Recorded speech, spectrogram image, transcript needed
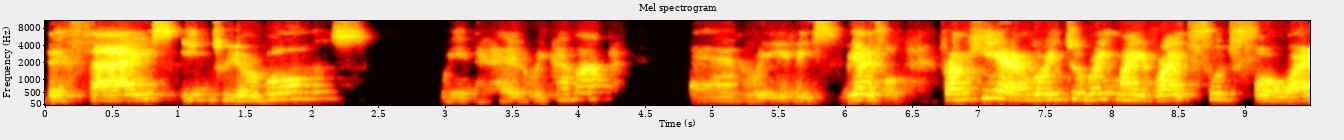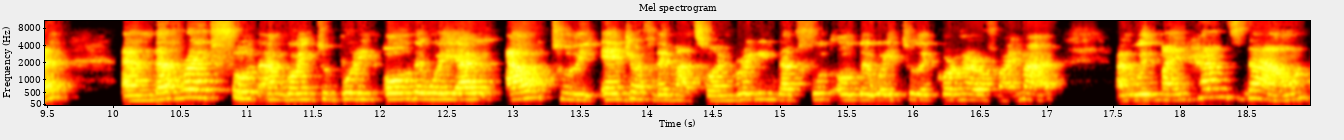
the thighs into your bones. We inhale, we come up and release. Beautiful. From here, I'm going to bring my right foot forward and that right foot, I'm going to put it all the way out, out to the edge of the mat. So I'm bringing that foot all the way to the corner of my mat. And with my hands down,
